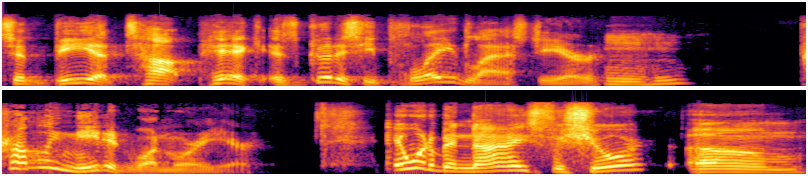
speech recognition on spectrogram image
to be a top pick, as good as he played last year, hmm probably needed one more year. It would have been nice for sure. Um,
